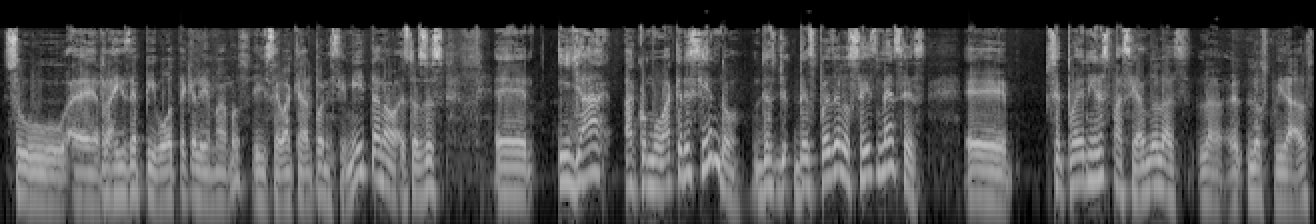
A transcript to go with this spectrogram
su eh, raíz de pivote que le llamamos y se va a quedar por encimita, ¿no? Entonces, eh, y ya a como va creciendo, des- después de los seis meses, se pueden ir espaciando las, la- los cuidados.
